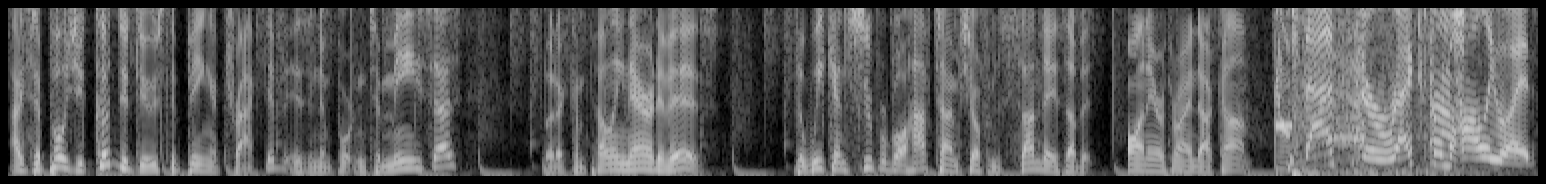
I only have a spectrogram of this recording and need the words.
I suppose you could deduce that being attractive isn't important to me, he says, but a compelling narrative is. The Weeknd Super Bowl halftime show from Sundays up at onairwithryan.com. That's direct from Hollywood.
